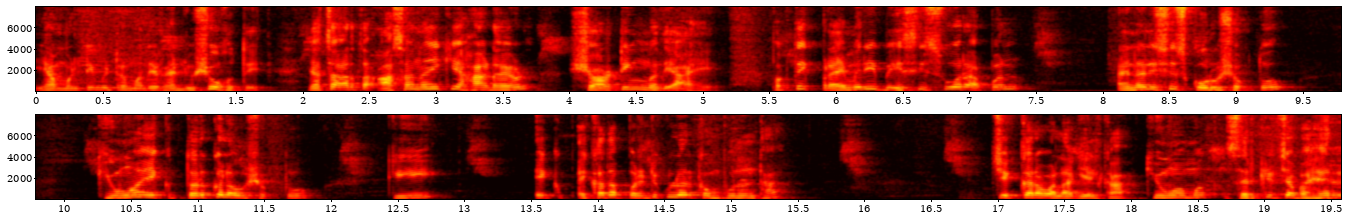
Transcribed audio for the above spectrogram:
ह्या मल्टीमीटरमध्ये व्हॅल्यू शो होते. याचा अर्थ असा नाही की हा डायोड शॉर्टिंगमध्ये आहे. फक्त एक प्रायमरी बेसिसवर आपण ॲनालिसिस करू शकतो किंवा एक तर्क लावू शकतो की एक एखादा पर्टिक्युलर कंपोनंट हा चेक करावा लागेल का? किंवा मग सर्किटच्या बाहेर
